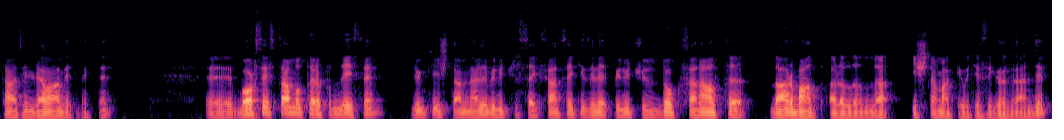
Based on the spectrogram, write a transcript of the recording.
tatil devam etmekte. E, Borsa İstanbul tarafında ise dünkü işlemlerde 1388 ile 1396 dar band aralığında işlem aktivitesi gözlendi.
